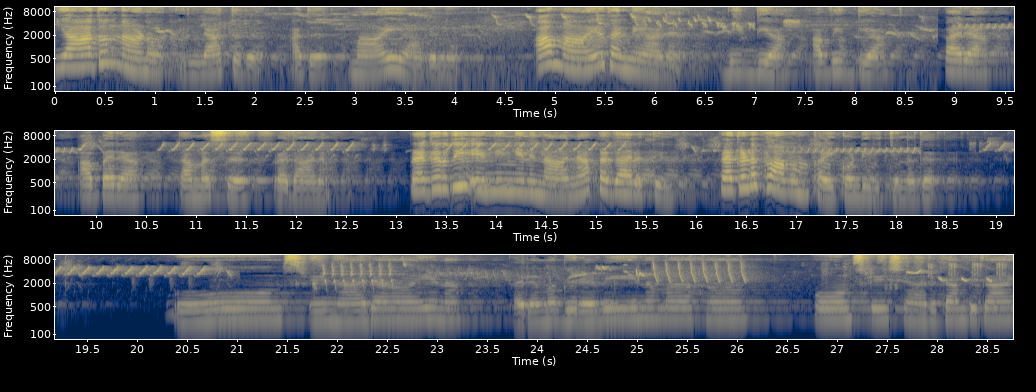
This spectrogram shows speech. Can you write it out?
യാതൊന്നാണോ ഇല്ലാത്തത്? അത് മായയാകുന്നു. ആ മായ തന്നെയാണ് വിദ്യ അവിദ്യ പര അപര തമസ് പ്രധാനം. പ്രകൃതി എന്നിങ്ങനെ നാനാ പ്രകാരത്തിൽ പ്രകടഭാവം കൈക്കൊണ്ടിരിക്കുന്നത്. ഓം ശ്രീനാരായണ പരമഗുരവേ നമ. ഓം ശ്രീ ശാരദാംബികായ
